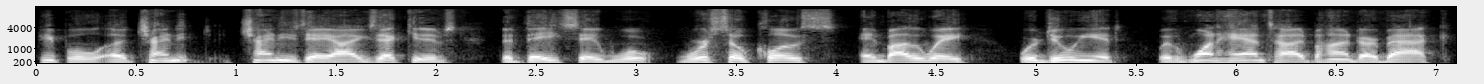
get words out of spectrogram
people, uh, Chinese, Chinese AI executives, that they say, well, we're so close. And by the way, we're doing it with one hand tied behind our back.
